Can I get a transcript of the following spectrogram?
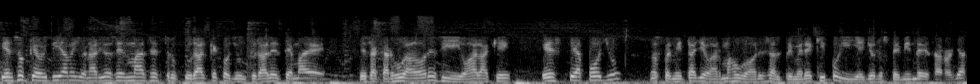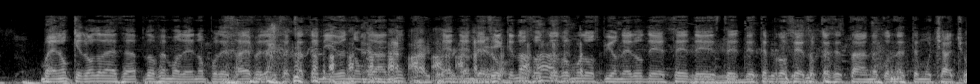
pienso que hoy día Millonarios es más estructural que coyuntural el tema de, de sacar jugadores y ojalá que este apoyo nos permita llevar más jugadores al primer equipo y ellos los terminen de desarrollar. Bueno, quiero agradecer al profe Moreno por esa deferencia que ha tenido en nombrarme, Ay, en, en decir que nosotros somos los pioneros de este, de este, de este proceso que se está dando con este muchacho,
